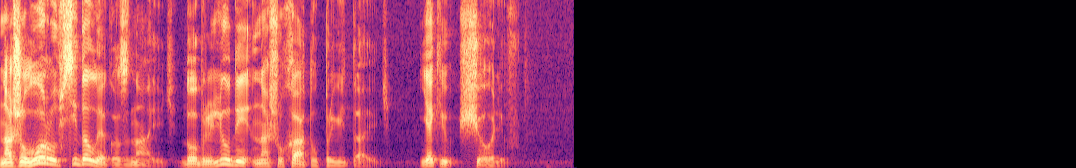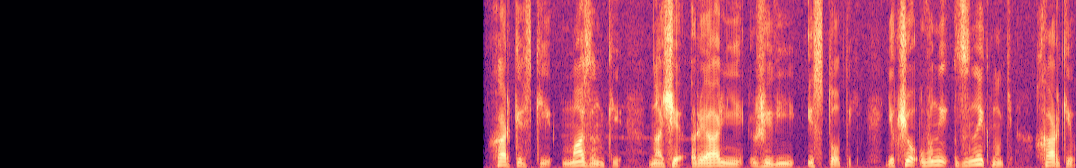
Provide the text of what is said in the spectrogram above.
Нашу гору всі далеко знають. Добрі люди нашу хату привітають. Яків Щоголів. Харківські мазанки, наче реальні живі істоти. Якщо вони зникнуть, Харків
